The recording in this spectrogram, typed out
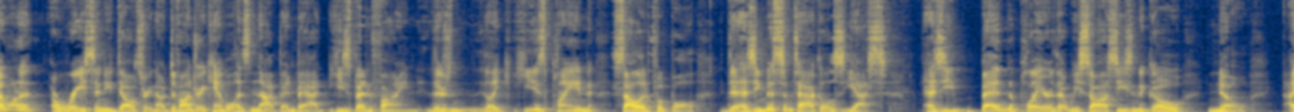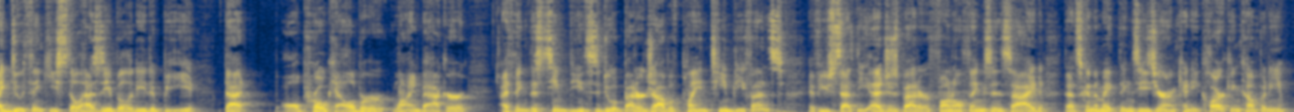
I want to erase any doubts right now. De'Vondre Campbell has not been bad. He's been fine. There's like he is playing solid football. Has he missed some tackles? Yes. Has he been the player that we saw a season ago? No. I do think he still has the ability to be that all pro caliber linebacker. I think this team needs to do a better job of playing team defense. If you set the edges better, funnel things inside, that's going to make things easier on Kenny Clark and company.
